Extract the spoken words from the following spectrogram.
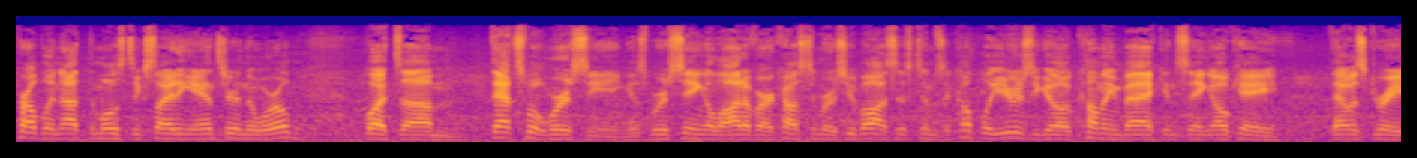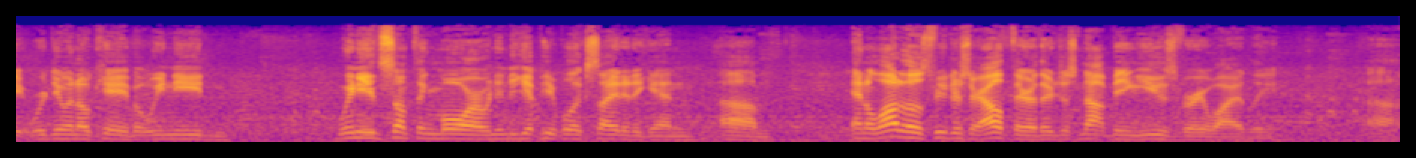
probably not the most exciting answer in the world, but um, that's what we're seeing. Is we're seeing a lot of our customers who bought systems a couple years ago coming back and saying, "Okay, that was great. We're doing okay, but we need we need something more. We need to get people excited again." Um, and a lot of those features are out there; they're just not being used very widely. Um,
